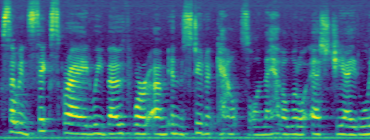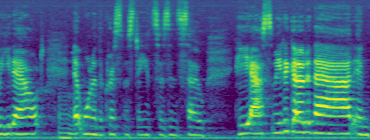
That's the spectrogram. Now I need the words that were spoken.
so in sixth grade, we both were um, in the student council, and they had a little SGA lead out mm-hmm. at one of the Christmas dances. And so he asked me to go to that. and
